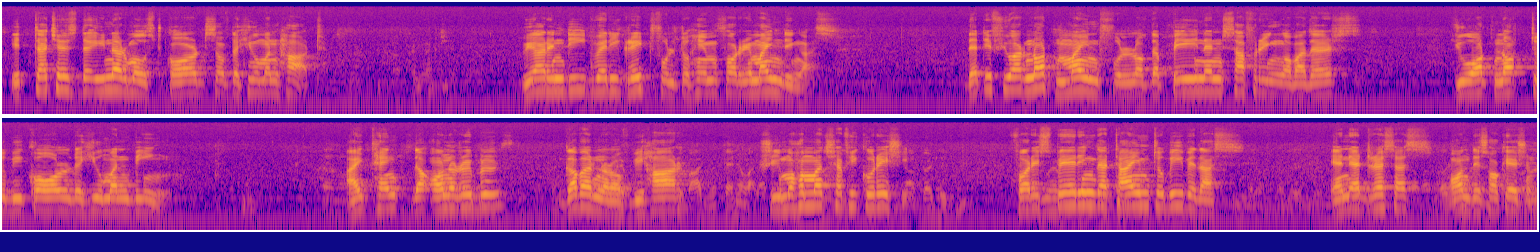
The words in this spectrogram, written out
It touches the innermost chords of the human heart. We are indeed very grateful to him for reminding us that if you are not mindful of the pain and suffering of others, you ought not to be called a human being. I thank the Honorable Governor of Bihar, Sri Muhammad Shafi Qureshi, for sparing the time to be with us and address us on this occasion.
